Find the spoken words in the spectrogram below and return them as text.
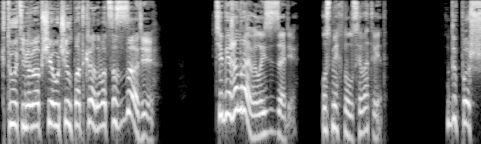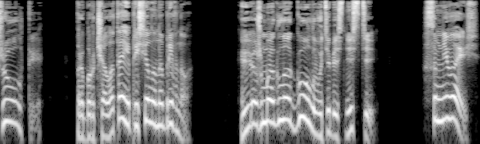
«Кто тебя вообще учил подкрадываться сзади?» «Тебе же нравилось сзади», — усмехнулся в ответ. «Да пошел ты!» — пробурчала та и присела на бревно. «Я ж могла голову тебе снести!» «Сомневаюсь».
